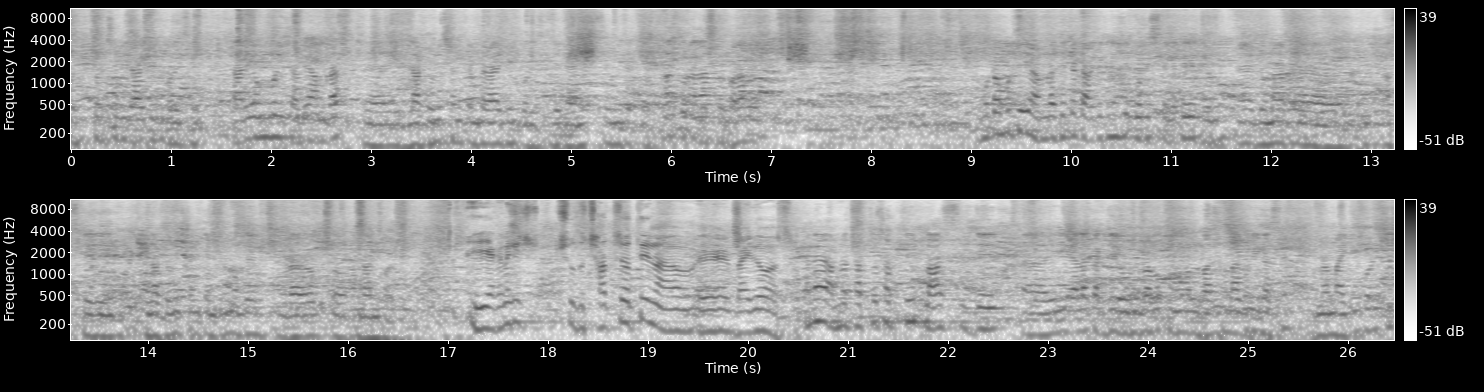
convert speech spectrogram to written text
প্রশিক্ষণ শিবির আয়োজন করেছি তারই অঙ্গ হিসাবে আমরা এই ব্লাড ডোনেশন ক্যাম্পের আয়োজন করেছি যেটা করা হয়। মোটামুটি আমরা যেটা টার্গেট নিয়েছি পঁচিশ ছেলেদের জন্য ডোনার আজকে ব্লাড ডোনেশন ক্যাম্পের মধ্যে ওরা রক্ত দান করবে। এই এখানে কি শুধু ছাত্রছাত্রী না বাইরেও আছে? এখানে আমরা ছাত্রছাত্রী প্লাস যে এই এলাকার যে অভিভাবক মহল বা সুনাগরিক আছে আমরা মাইকিং করেছি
